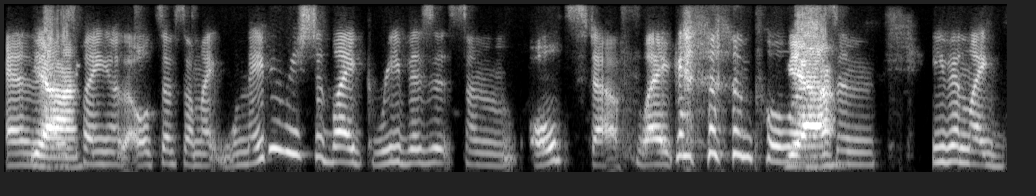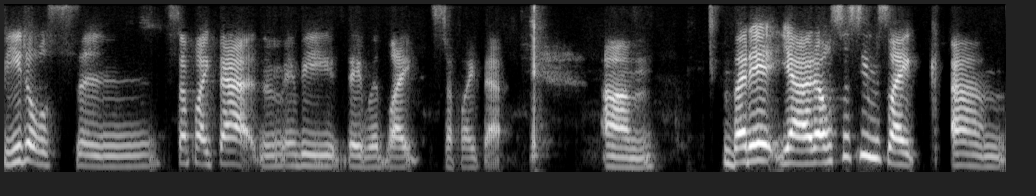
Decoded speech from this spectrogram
and yeah. I was playing with the old stuff so i'm like well maybe we should like revisit some old stuff like pull Yeah. up some even like beatles and stuff like that and maybe they would like stuff like that um but it yeah it also seems like um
